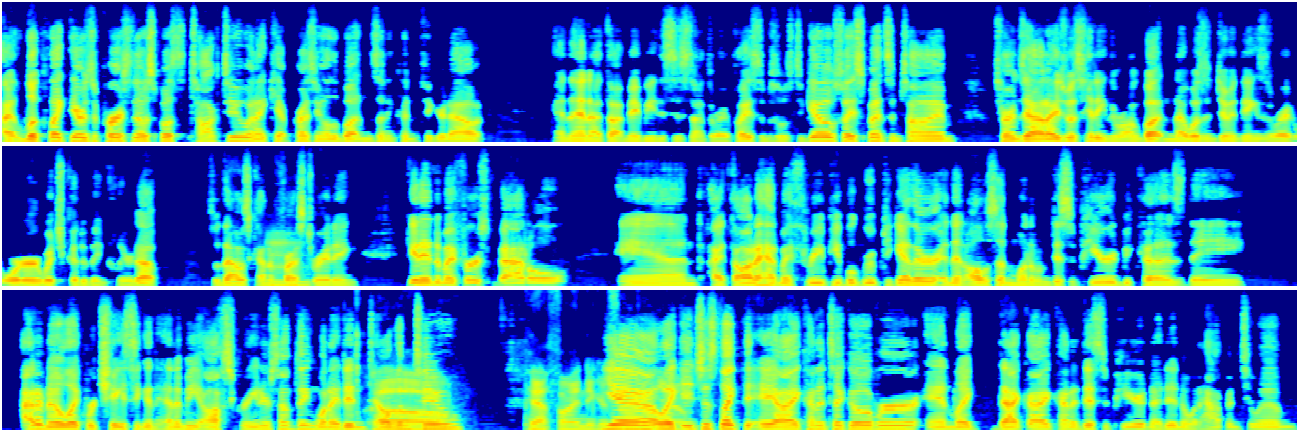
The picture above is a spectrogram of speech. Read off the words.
I looked like there was a person I was supposed to talk to, and I kept pressing all the buttons, and I couldn't figure it out. And then I thought maybe this is not the right place I'm supposed to go, so I spent some time. Turns out I was just hitting the wrong button. I wasn't doing things in the right order, which could have been cleared up. So that was kind of Mm. frustrating. Get into my first battle, and I thought I had my three people grouped together, and then all of a sudden one of them disappeared because they, I don't know, like were chasing an enemy off screen or something when I didn't tell them to. Oh, Pathfinding or Yeah, like it's just like the AI kind of took over, and like that guy kind of disappeared, and I didn't know what happened to him.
